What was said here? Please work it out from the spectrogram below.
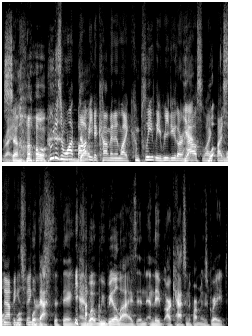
Right. So who doesn't want Bobby to come in and like completely redo their Yeah. house like Well- by well- snapping his fingers? Well, that's the thing. And what we realize, and, and they've our casting department is great.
